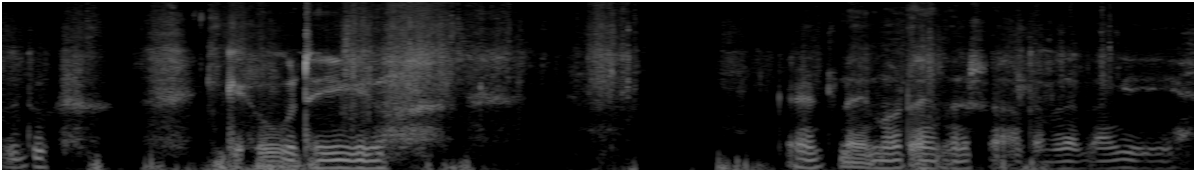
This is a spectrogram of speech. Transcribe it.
બધું કેવું થઈ ગયું. કેટલાય મોટા મરસા હતા, બધા ભાંગી ગયા.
